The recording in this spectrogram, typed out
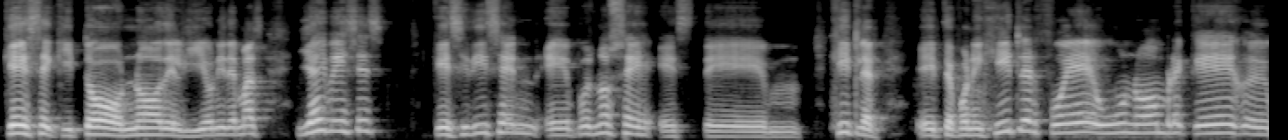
qué se quitó o no del guion y demás. Y hay veces que si dicen, eh, pues no sé, este, mm, Hitler, eh, te ponen Hitler fue un hombre que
